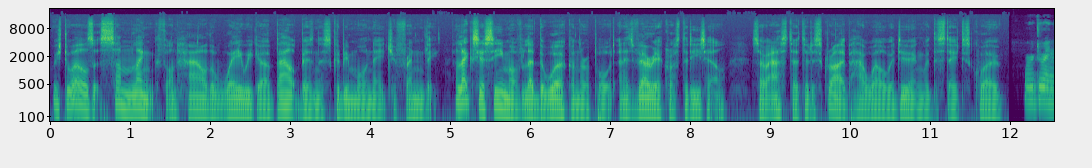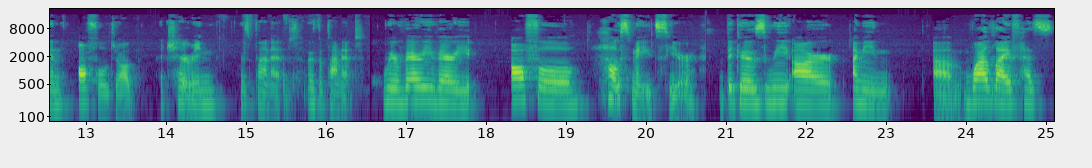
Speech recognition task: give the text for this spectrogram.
which dwells at some length on how the way we go about business could be more nature friendly. Alexia Semov led the work on the report and is very across the detail, so I asked her to describe how well we're doing with the status quo. We're doing an awful job at sharing this planet with the planet. We're very, very awful housemates here because we are, I mean, um, wildlife has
